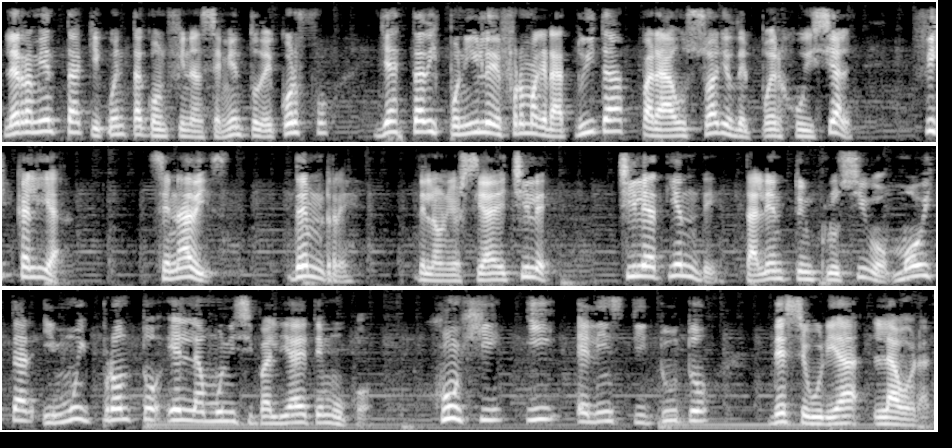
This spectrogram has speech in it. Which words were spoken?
La herramienta, que cuenta con financiamiento de Corfo, ya está disponible de forma gratuita para usuarios del Poder Judicial, Fiscalía, Senadis, DEMRE, de la Universidad de Chile, Chile atiende, talento inclusivo, Movistar y muy pronto en la Municipalidad de Temuco, Junji y el Instituto de Seguridad Laboral.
